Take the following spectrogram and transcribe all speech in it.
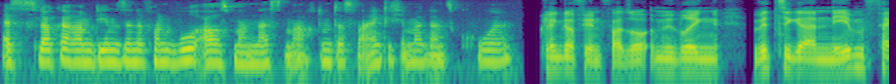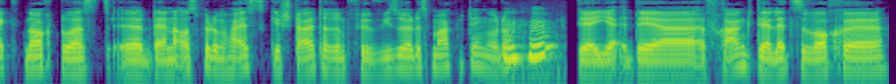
es ist lockerer in dem Sinne von wo aus man das macht und das war eigentlich immer ganz cool. Klingt auf jeden Fall so. Im Übrigen witziger Nebenfakt noch, du hast äh, deine Ausbildung heißt Gestalterin für visuelles Marketing, oder? Mhm. Der der Frank, der letzte Woche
